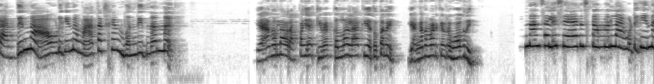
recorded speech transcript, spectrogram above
ಕರ್ದಿಲ್ಲ ಆ ಹುಡುಗಿನ ಮಾತಾಡ್ಸ್ಕೊಂಡು ಬಂದಿದ್ ನನ್ನ. ಏನಲ್ಲ ಅವ್ರ ಅಪ್ಪ ಯಾಕೆ ಕಿವ್ಯಾಗ ಕಲ್ಲಲ್ಲಿ ಹಾಕಿ ಎತ್ತಾನೆ ಹೆಂಗನ ಮಾಡ್ಕೊಳ್ರಿ ಹೋಗ್ರಿ ಇನ್ನೊಂದ್ಸಲ ಸೇರಿಸ್ಕೊಂಬಲ್ಲ ಆ ಹುಡುಗಿನ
